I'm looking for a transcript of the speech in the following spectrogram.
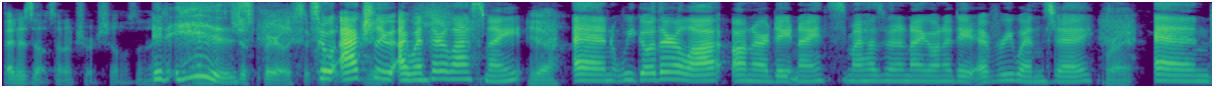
that is outside of Churchill, isn't it? It is. Just barely. So actually, I went there last night. yeah, And we go there a lot on our date nights. My husband and I go on a date every Wednesday. right. And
